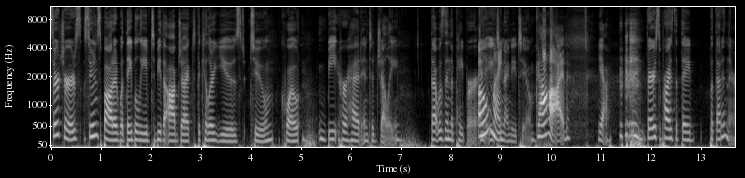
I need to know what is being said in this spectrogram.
Searchers soon spotted what they believed to be the object the killer used to, quote, beat her head into jelly. That was in the paper in Oh my 1892. God. Yeah. Very surprised that they put that in there.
